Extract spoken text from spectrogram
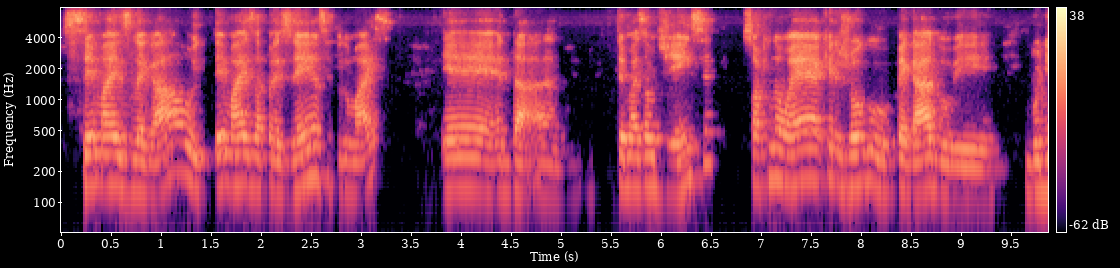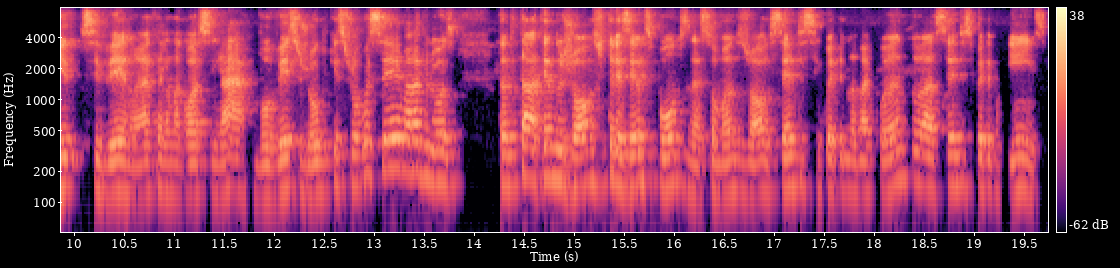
ser mais legal e ter mais a presença e tudo mais, é, da, ter mais audiência só que não é aquele jogo pegado e bonito de se ver, não é aquele negócio assim, ah, vou ver esse jogo, porque esse jogo vai ser maravilhoso. Tanto que tá tendo jogos de 300 pontos, né, somando os jogos, 150 não vai quanto a 150 pouquinhos.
